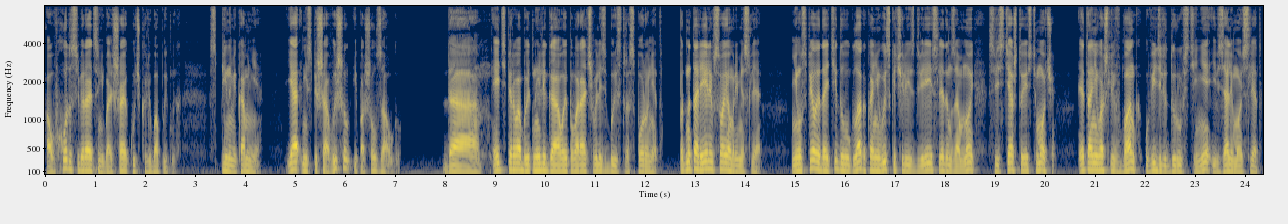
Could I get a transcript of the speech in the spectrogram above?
а у входа собирается небольшая кучка любопытных. Спинами ко мне. Я не спеша вышел и пошел за угол. Да, эти первобытные легавые поворачивались быстро, спору нет. Поднаторели в своем ремесле. Не успел я дойти до угла, как они выскочили из дверей следом за мной, свистя, что есть мочи. Это они вошли в банк, увидели дыру в стене и взяли мой след.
